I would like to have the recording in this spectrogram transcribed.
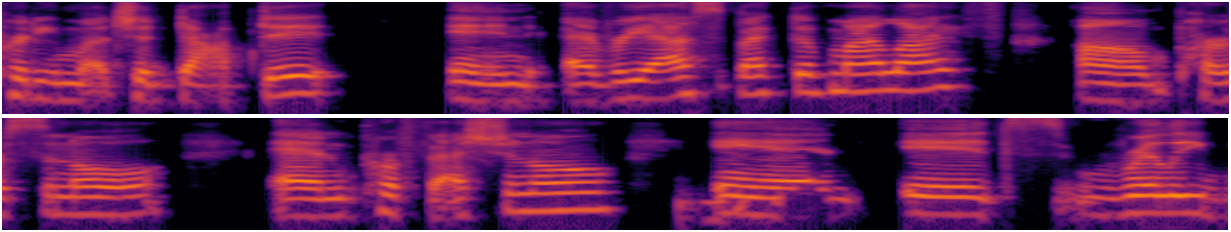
pretty much adopted in every aspect of my life um, personal and professional mm-hmm. and it's really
